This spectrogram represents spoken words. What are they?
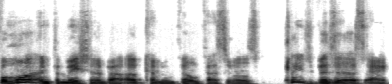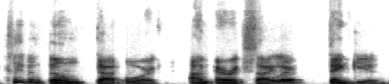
For more information about upcoming film festivals, please visit us at clevelandfilm.org. I'm Eric Siler. Thank you.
